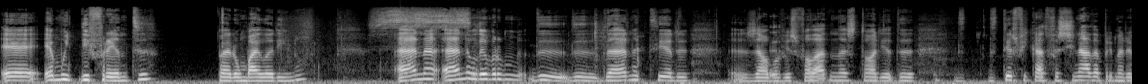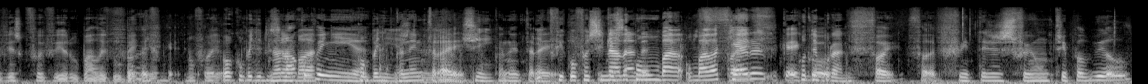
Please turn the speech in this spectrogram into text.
é é muito diferente para um bailarino a Ana, a Ana eu lembro-me de, de, da Ana ter eh, já uma vez falado na história de, de, de, ter ficado fascinada a primeira vez que foi ver o Ballet Gulbenkian, não foi? Ou a Companhia do Não, não, a companhia. companhia. Quando entrei. Sim. Quando entrei. E que ficou fascinada com um, ba, um ballet que era contemporâneo. Foi, foi, foi, foi um triple bill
